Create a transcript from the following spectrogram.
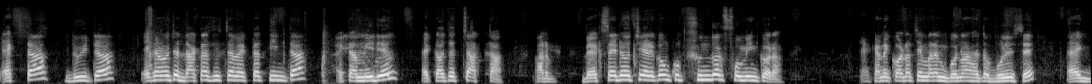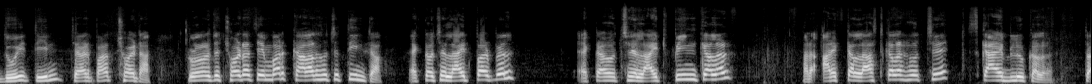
একটা, দুইটা, এখানে হচ্ছে ডাক্তার সিস্টেম একটা তিনটা, একটা মিডল একটা হচ্ছে চারটা। আর ব্যাক সাইড হচ্ছে এরকম খুব সুন্দর ফোমিং করা। এখানে কটা চেম্বার আমি গোনার হয়তো ভুলিছে এক, দুই, তিন, চার, পাঁচ, ছয়টা। টোটাল হচ্ছে ছয়টা চেম্বার কালার হচ্ছে তিনটা। একটা হচ্ছে লাইট পার্পেল একটা হচ্ছে লাইট পিঙ্ক কালার আর আরেকটা লাস্ট কালার হচ্ছে স্কাই ব্লু কালার তো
